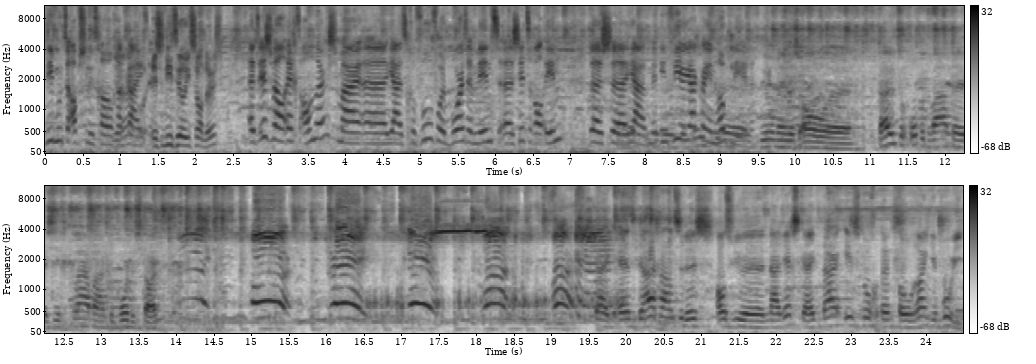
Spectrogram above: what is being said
Die moeten absoluut gewoon ja? gaan kiten. Is het niet heel iets anders? Het is wel echt anders, maar uh, ja, het gevoel voor het boord en wind uh, zit er al in. Dus ja, in vier jaar kan je een hoop leren. Deelnemers al buiten op het water zich klaarmaken voor de start. 4, 3, 2, 1. Kijk, en daar gaan ze dus. Als u uh, naar rechts kijkt, daar is nog een oranje boei.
